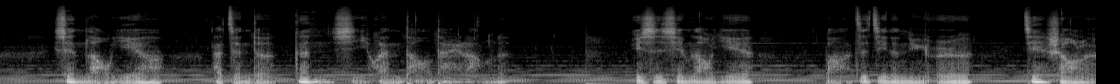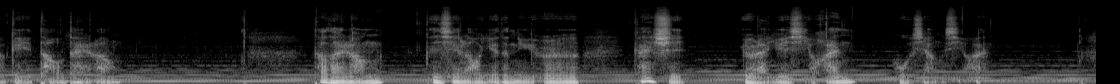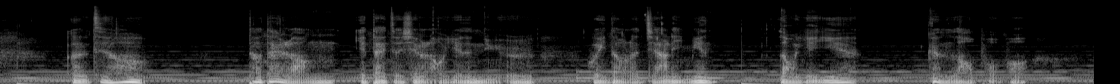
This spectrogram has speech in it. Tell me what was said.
县老爷啊，他真的更喜欢桃太郎了。于是县老爷把自己的女儿。介绍了给桃太郎，桃太郎跟谢老爷的女儿开始越来越喜欢，互相喜欢。而之后，桃太郎也带着谢老爷的女儿回到了家里面，老爷爷跟老婆婆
